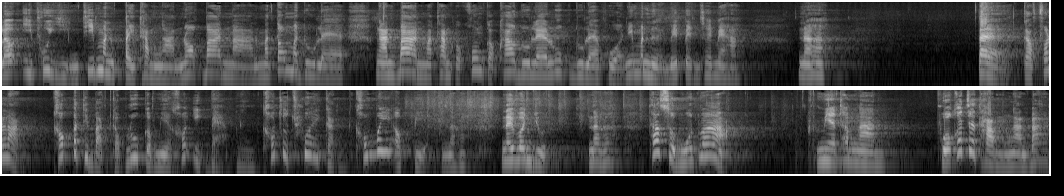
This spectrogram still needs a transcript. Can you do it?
แล้วอีผู้หญิงที่มันไปทำงานนอกบ้านมา มันต้องมาดูแลงานบ้านมาทำกับข้องกับข้าวดูแลลูกดูแลผัวนี่มันเหนื่อยไม่เป็นใช่ไหมคะนะคะแต่กับฝรั่ง เขาปฏิบัติกับลูกกับเมียเขาอีกแบบหนึ่งเขาจะช่วยกัน เขาไม่เอาเปรียบนะคะในวันหยุดนะคะถ้าสมมุติว่าเมียทำงานผัวก็จะทำงานบ้าน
